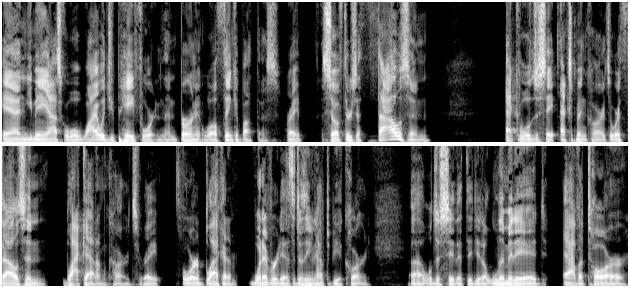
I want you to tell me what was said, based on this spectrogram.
And you may ask, well, why would you pay for it and then burn it? Well, think about this, right? So if there's a thousand, we'll just say X Men cards, or a thousand Black Adam cards, right? Or Black Adam, whatever it is. It doesn't even have to be a card. Uh, we'll just say that they did a limited avatar,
